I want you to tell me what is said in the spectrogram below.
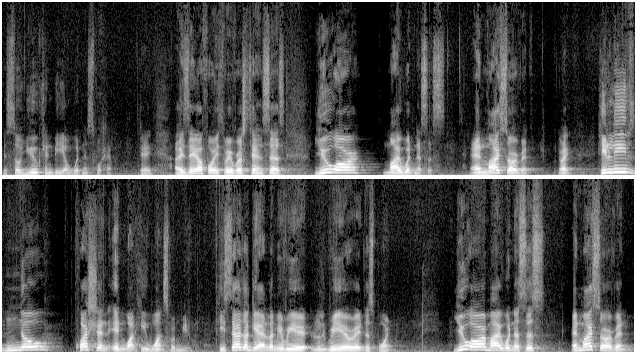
is so you can be a witness for Him. Okay? Isaiah 43, verse 10 says, You are my witnesses and my servant, right? He leaves no question in what he wants from you. He says again, let me re- reiterate this point. You are my witnesses and my servant,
